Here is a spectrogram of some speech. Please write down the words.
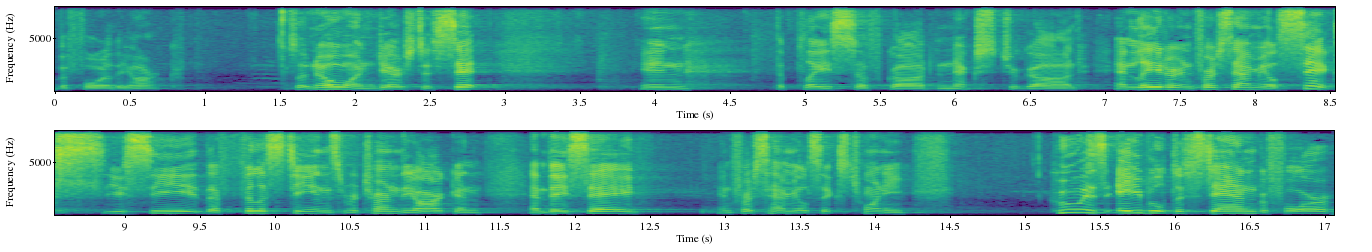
before the ark. So no one dares to sit in the place of God next to God. And later in 1 Samuel 6, you see the Philistines return the ark and, and they say in 1 Samuel 6:20, who is able to stand before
